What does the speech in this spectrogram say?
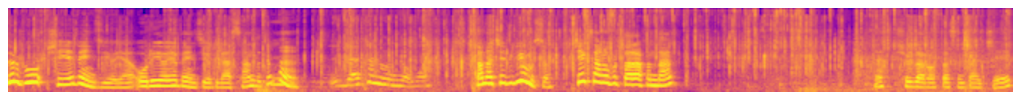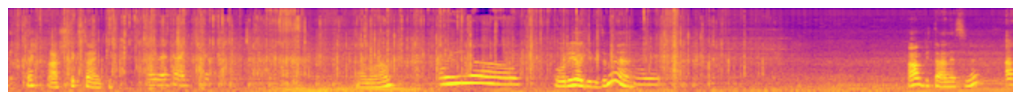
Dur bu şeye benziyor ya. Oreo'ya benziyor biraz sandı değil mi? Zaten öyle bu. Sen açabiliyor musun? Çek sen öbür tarafından. Heh, şuradan ortasından çek. Heh, açtık sanki. Evet açtık. Tamam. Uyuyor. Oreo gibi değil mi? Evet. Al bir tanesini. Al.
